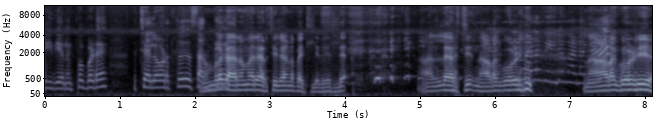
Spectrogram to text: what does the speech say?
രീതിയാണ്. ഇപ്പൊ ഇവിടെ ചിലയിടത്ത് നമ്മുടെ കാരണന്മാരെ ഇറച്ചിയില്ലാണ്ട് പറ്റില്ല വരില്ല. നല്ല ഇറച്ചി നാടൻ കോഴി. നാടൻ കോഴിയോ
